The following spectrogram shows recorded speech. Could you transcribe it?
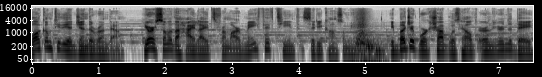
Welcome to the Agenda Rundown. Here are some of the highlights from our May 15th City Council meeting. A budget workshop was held earlier in the day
